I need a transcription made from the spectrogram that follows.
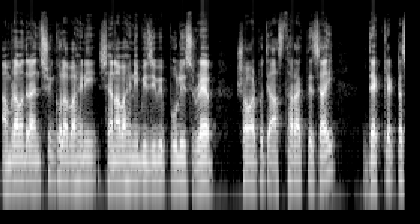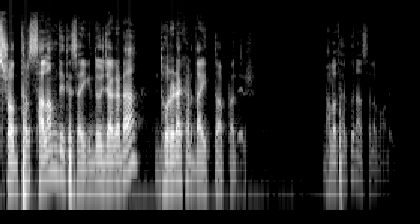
আমরা আমাদের আইনশৃঙ্খলা বাহিনী, সেনাবাহিনী, বিজিবি, পুলিশ, র্যাব সবার প্রতি আস্থা রাখতে চাই, দেখলে একটা শ্রদ্ধার সালাম দিতে চাই। কিন্তু ওই জায়গাটা ধরে রাখার দায়িত্ব আপনাদের। ভালো থাকুন, আসসালামু আলাইকুম।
